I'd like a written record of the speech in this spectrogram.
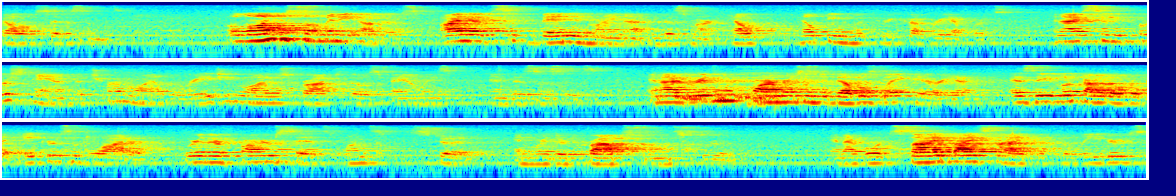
fellow citizens. Along with so many others, I have been in Minot and Bismarck help, helping with recovery efforts, and I've seen firsthand the turmoil the raging waters brought to those families and businesses. And I've ridden with farmers in the Devil's Lake area as they look out over the acres of water where their farmsteads once stood and where their crops once grew. And I've worked side by side with the leaders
